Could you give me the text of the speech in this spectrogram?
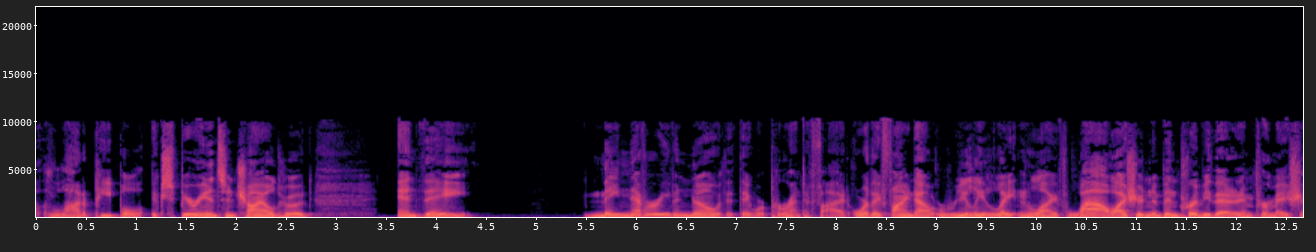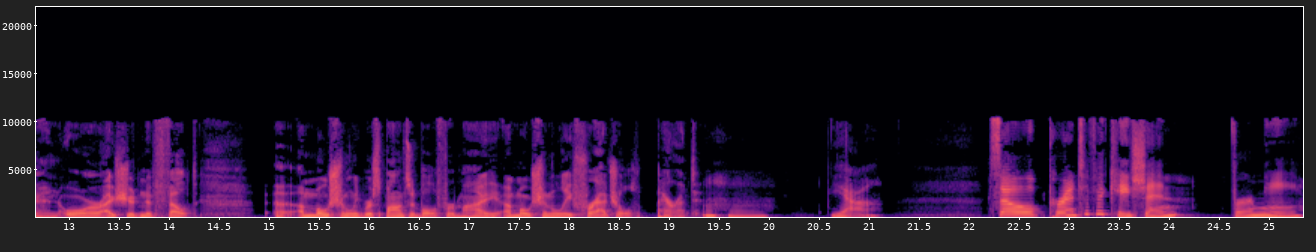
a lot of people experience in childhood and they may never even know that they were parentified or they find out really late in life, wow, I shouldn't have been privy to that information or I shouldn't have felt uh, emotionally responsible for my emotionally fragile parent. Mm-hmm. Yeah. So parentification for me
